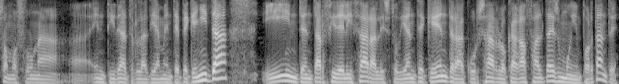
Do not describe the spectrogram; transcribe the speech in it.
somos una eh, entidad relativamente pequeñita e intentar fidelizar al estudiante que entra a cursar lo que haga falta es muy importante.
